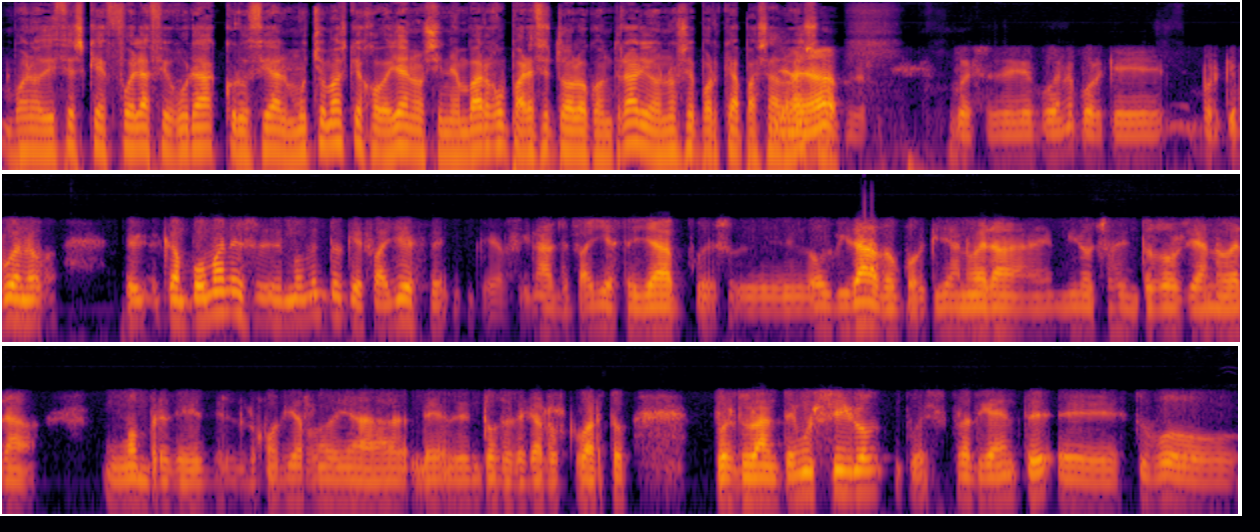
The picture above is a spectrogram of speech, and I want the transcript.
Bueno, dices que fue la figura crucial, mucho más que Jovellano, sin embargo, parece todo lo contrario, no sé por qué ha pasado eso. pues, pues eh, bueno, porque, porque bueno, Campomanes, en el momento que fallece, que al final fallece ya pues eh, olvidado, porque ya no era, en 1802 ya no era un hombre del gobierno de, entonces de Carlos IV, pues durante un siglo, pues prácticamente eh, estuvo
